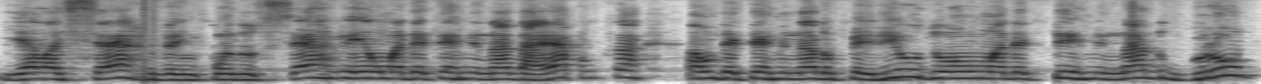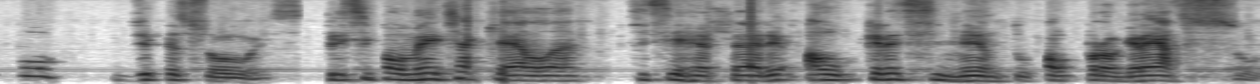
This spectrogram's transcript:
E elas servem, quando servem a uma determinada época, a um determinado período, a um determinado grupo de pessoas. Principalmente aquela que se refere ao crescimento, ao progresso,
